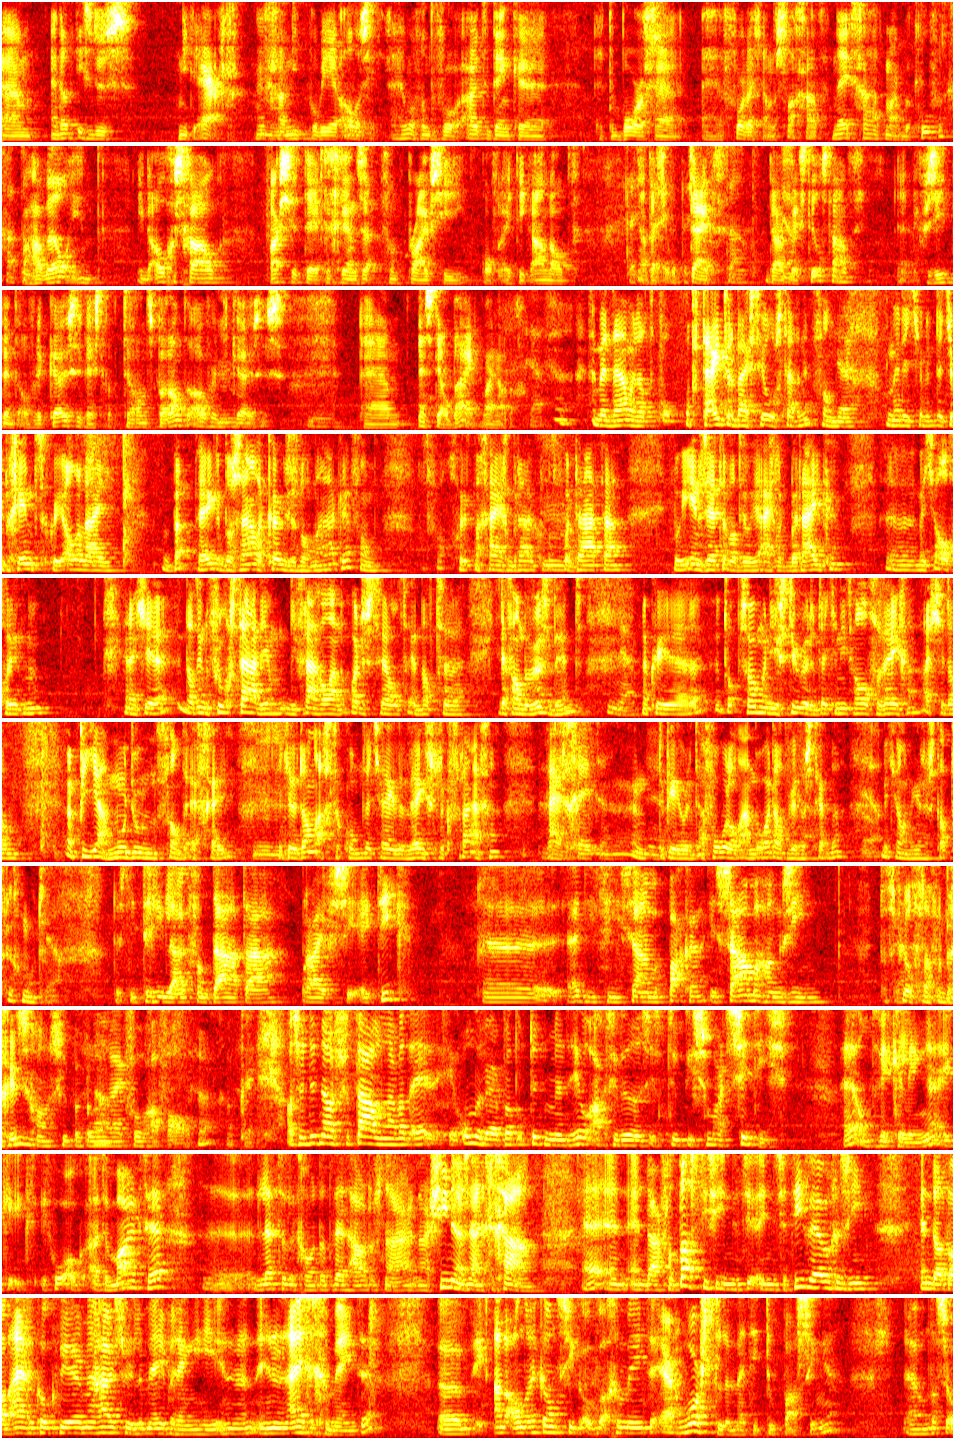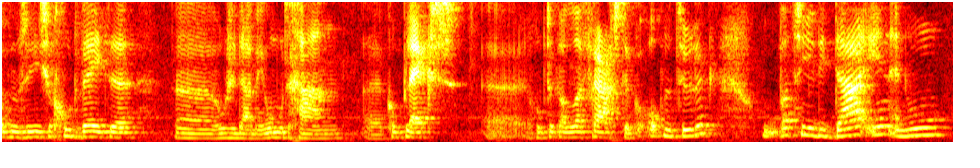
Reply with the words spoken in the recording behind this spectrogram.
Um, en dat is dus niet erg. Ga niet proberen alles helemaal van tevoren uit te denken te borgen eh, voordat je aan de slag gaat. Nee, ga het maar beproeven. maar hou wel in, in de ogenschouw als je tegen grenzen van privacy of ethiek aanloopt. Dat je, dat je op tijd daarbij ja. stilstaat. Uh, expliciet bent over de keuzes. Wees er ook transparant over die mm. keuzes. Mm. Um, en stel bij waar nodig. Ja. En met name dat op, op tijd erbij stilstaan. Hè? Van, Op het moment dat je, dat je begint kun je allerlei hele basale keuzes nog maken. Van wat voor algoritme ga je gebruiken, wat voor mm. data wil je inzetten, wat wil je eigenlijk bereiken uh, met je algoritme. En als je dat in een vroeg stadium die vraag al aan de orde stelt en dat uh, je daarvan bewust bent, ja. dan kun je het op zo'n manier sturen dat je niet halverwege, als je dan een PIA moet doen van de FG, mm. dat je er dan achter komt dat je hele wezenlijke vragen eigenlijk een, de periode daarvoor al aan de orde had willen stellen, dat je dan weer een stap terug moet. Dus die drie luik van data, privacy, ethiek, uh, die, die samen pakken, in samenhang zien. Dat speelt vanaf het begin. Dat is gewoon super belangrijk vooraf al. Ja. Als we dit nou eens vertalen naar wat eh, onderwerp wat op dit moment heel actueel is, is natuurlijk die smart cities. Hè, ontwikkelingen. Ik, ik, ik hoor ook uit de markt hè, uh, letterlijk gewoon dat wethouders naar, naar China zijn gegaan. Hè, en, en daar fantastische initiatieven hebben gezien. En dat dan eigenlijk ook weer naar huis willen meebrengen hier in hun, in hun eigen gemeente. Uh, aan de andere kant zie ik ook wel gemeenten erg worstelen met die toepassingen. Uh, omdat ze ook nog niet zo goed weten uh, hoe ze daarmee om moeten gaan. Uh, complex. roept ook allerlei vraagstukken op natuurlijk. Hoe, wat zien jullie daarin en hoe,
